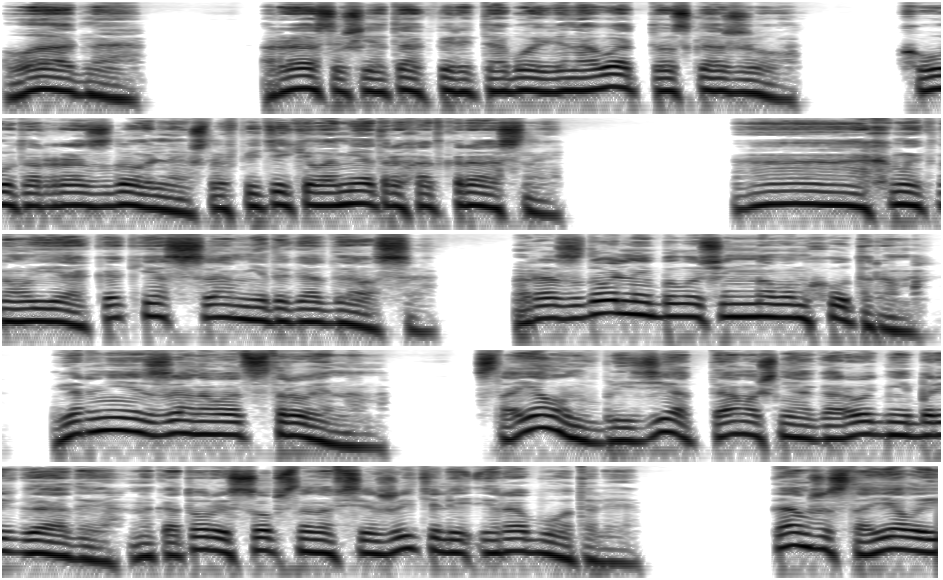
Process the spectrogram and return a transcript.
«Ладно. Раз уж я так перед тобой виноват, то скажу. Хутор раздольный, что в пяти километрах от Красной. «А, — хмыкнул я, — как я сам не догадался. Раздольный был очень новым хутором, вернее, заново отстроенным. Стоял он вблизи от тамошней огородней бригады, на которой, собственно, все жители и работали. Там же стояла и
